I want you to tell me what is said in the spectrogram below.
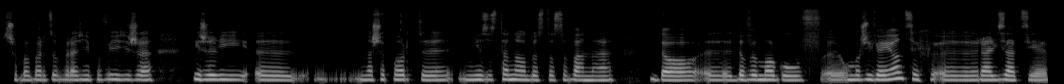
trzeba bardzo wyraźnie powiedzieć, że jeżeli y, nasze porty nie zostaną dostosowane do, y, do wymogów y, umożliwiających y, realizację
